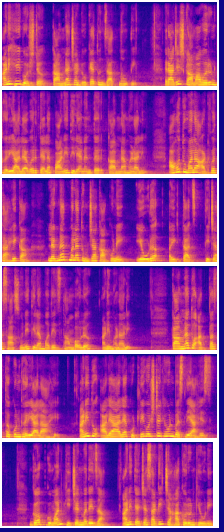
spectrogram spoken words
आणि ही गोष्ट कामनाच्या डोक्यातून जात नव्हती. राजेश कामावरून घरी आल्यावर त्याला पाणी दिल्यानंतर कामना म्हणाली अहो तुम्हाला आठवत आहे का? लग्नात मला तुमच्या काकूने एवढं ऐकताच तिच्या सासूने तिला मध्येच थांबवलं आणि म्हणाली कामना तू आत्ताच थकून घरी आला आहे आणि तू आल्या आल्या कुठली गोष्ट घेऊन बसली आहेस? गप गुमान किचनमध्ये जा आणि त्याच्यासाठी चहा करून घेऊन ये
